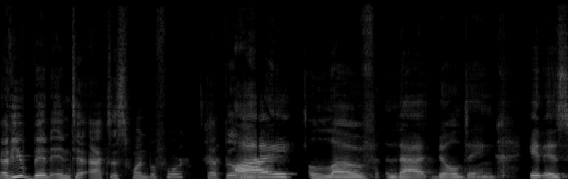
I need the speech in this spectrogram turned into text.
Have you been into Axis One before? That building? I love that building. It is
